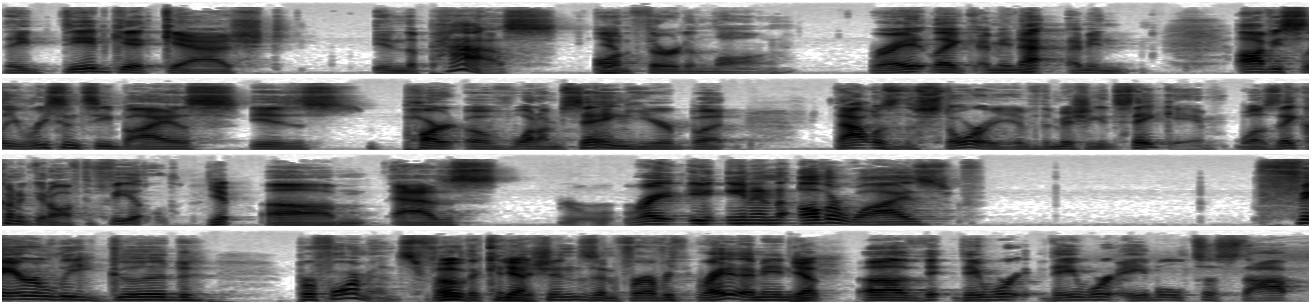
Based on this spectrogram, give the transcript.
they did get gashed in the pass on yep. third and long, right? Like, I mean, that, I mean, obviously recency bias is part of what I'm saying here, but that was the story of the Michigan State game was they couldn't get off the field. Yep. Um, as right in, in an otherwise fairly good performance for oh, the conditions yeah. and for everything right i mean yep. uh, they, they, were they were able to stop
